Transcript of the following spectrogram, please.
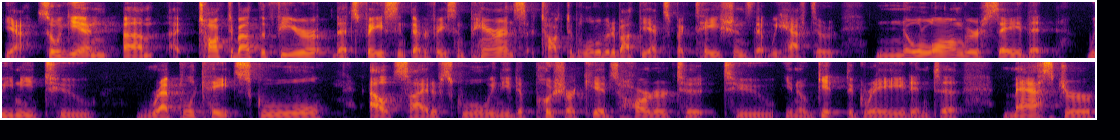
yeah. So again, um, I talked about the fear that's facing that are facing parents. I talked a little bit about the expectations that we have to no longer say that we need to replicate school outside of school. We need to push our kids harder to to you know get the grade and to master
